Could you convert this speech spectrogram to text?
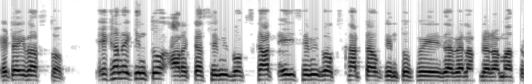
এটাই বাস্তব। এখানে কিন্তু আর একটা সেমি বক্স খাট, এই সেমি বক্স খাটটাও কিন্তু পেয়ে যাবেন আপনারা মাত্র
